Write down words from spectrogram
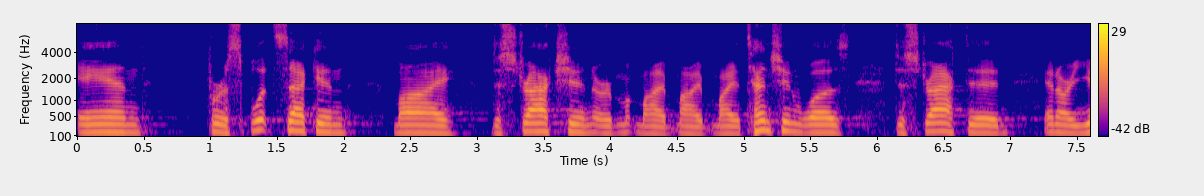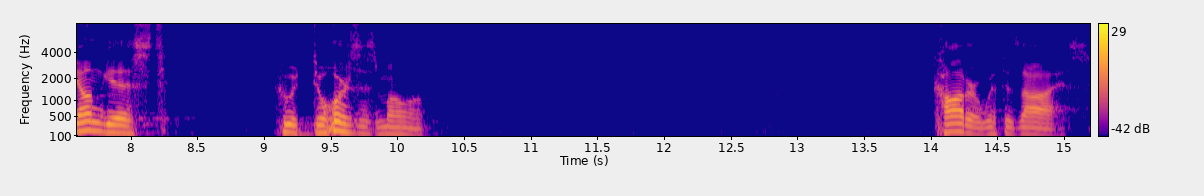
And for a split second, my distraction or my, my, my attention was distracted, and our youngest, who adores his mom, caught her with his eyes.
